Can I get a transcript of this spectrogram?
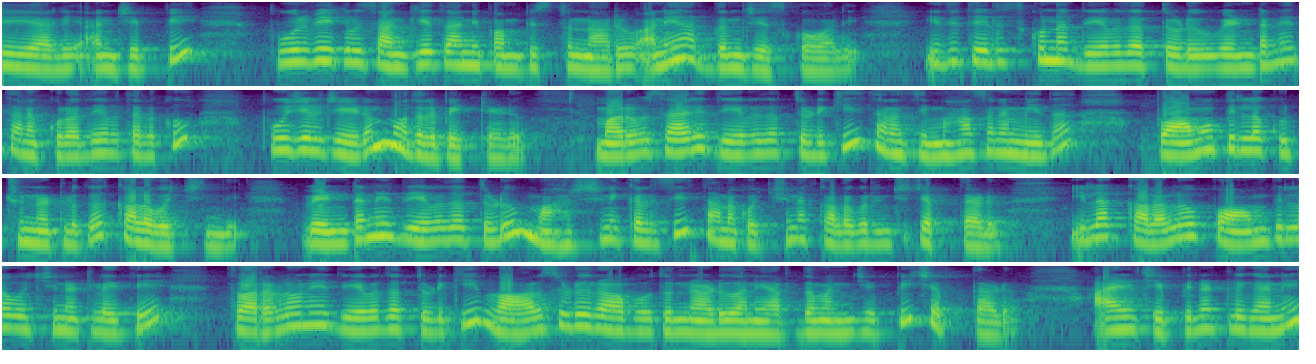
చేయాలి అని చెప్పి పూర్వీకులు సంకేతాన్ని పంపిస్తున్నారు అని అర్థం చేసుకోవాలి. ఇది తెలుసుకున్న దేవదత్తుడు వెంటనే తన కులదేవతలకు పూజలు చేయడం మొదలుపెట్టాడు. మరోసారి దేవదత్తుడికి తన సింహాసనం మీద పాము పిల్ల కూర్చున్నట్లుగా కల వచ్చింది. వెంటనే దేవదత్తుడు మహర్షిని కలిసి తనకొచ్చిన కల గురించి చెప్తాడు. ఇలా కలలో పాము పిల్ల వచ్చినట్లయితే త్వరలోనే దేవదత్తుడికి వారసుడు రాబోతున్నాడు అని అర్థమని చెప్పి చెప్తాడు. ఆయన చెప్పినట్లుగానే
